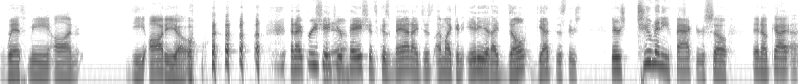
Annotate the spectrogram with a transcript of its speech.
with me on the audio. And i appreciate your patience because man i just i'm like an idiot. I don't get this. There's there's too many factors. So you know guy uh,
